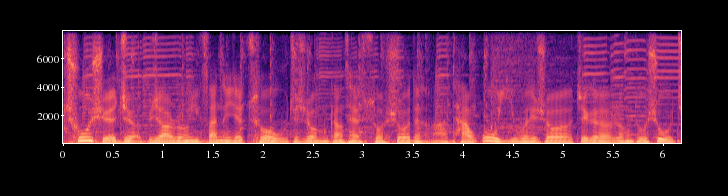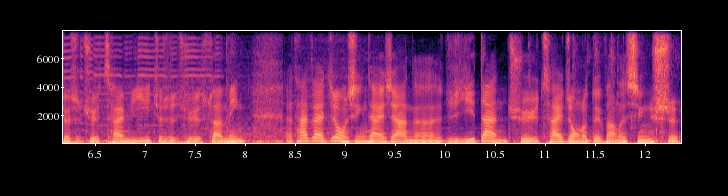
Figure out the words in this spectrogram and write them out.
初学者比较容易犯的一些错误，就是我们刚才所说的啊，他误以为说这个冷读术就是去猜谜，就是去算命。那他在这种心态下呢，一旦去猜中了对方的心事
